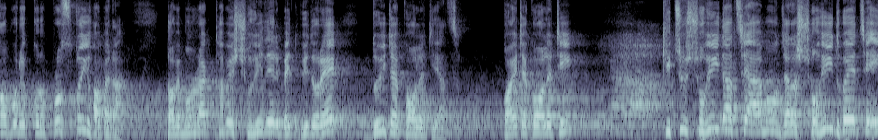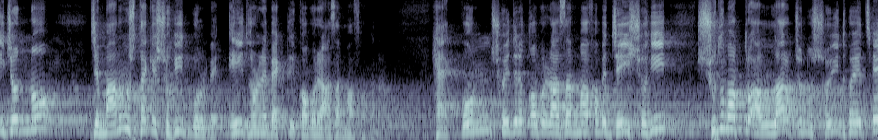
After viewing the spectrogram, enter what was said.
কবরে কোনো প্রশ্নই হবে না। তবে মনে রাখতে হবে শহীদের ভিতরে দুইটা কোয়ালিটি আছে। কয়টা কোয়ালিটি কিছু শহীদ আছে এমন যারা শহীদ হয়েছে এই জন্য যে মানুষ তাকে শহীদ বলবে, এই ধরনের ব্যক্তির কবরে আজাব মাফ হবে না। হ্যাঁ কোন শহীদের কবরের আজাব মাফ হবে? যেই শহীদ শুধুমাত্র আল্লাহর জন্য শহীদ হয়েছে,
